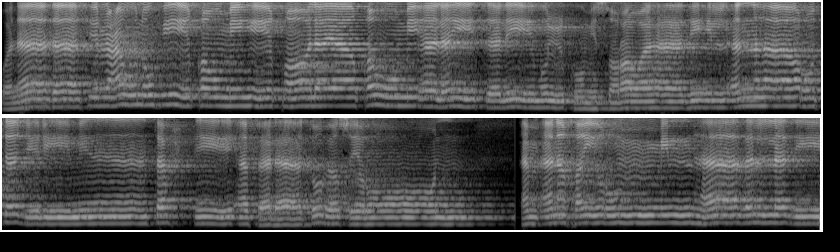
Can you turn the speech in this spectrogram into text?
ونادى فرعون في قومه قال يا قوم أليس لي ملك مصر وهذه الأنهار تجري من تحتي أفلا تبصرون أم أنا خير من هذا الذي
